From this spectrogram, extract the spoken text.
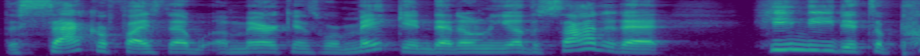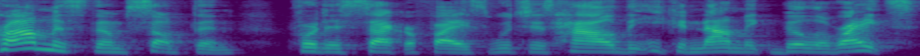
the sacrifice that Americans were making, that on the other side of that, he needed to promise them something for this sacrifice, which is how the Economic Bill of Rights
